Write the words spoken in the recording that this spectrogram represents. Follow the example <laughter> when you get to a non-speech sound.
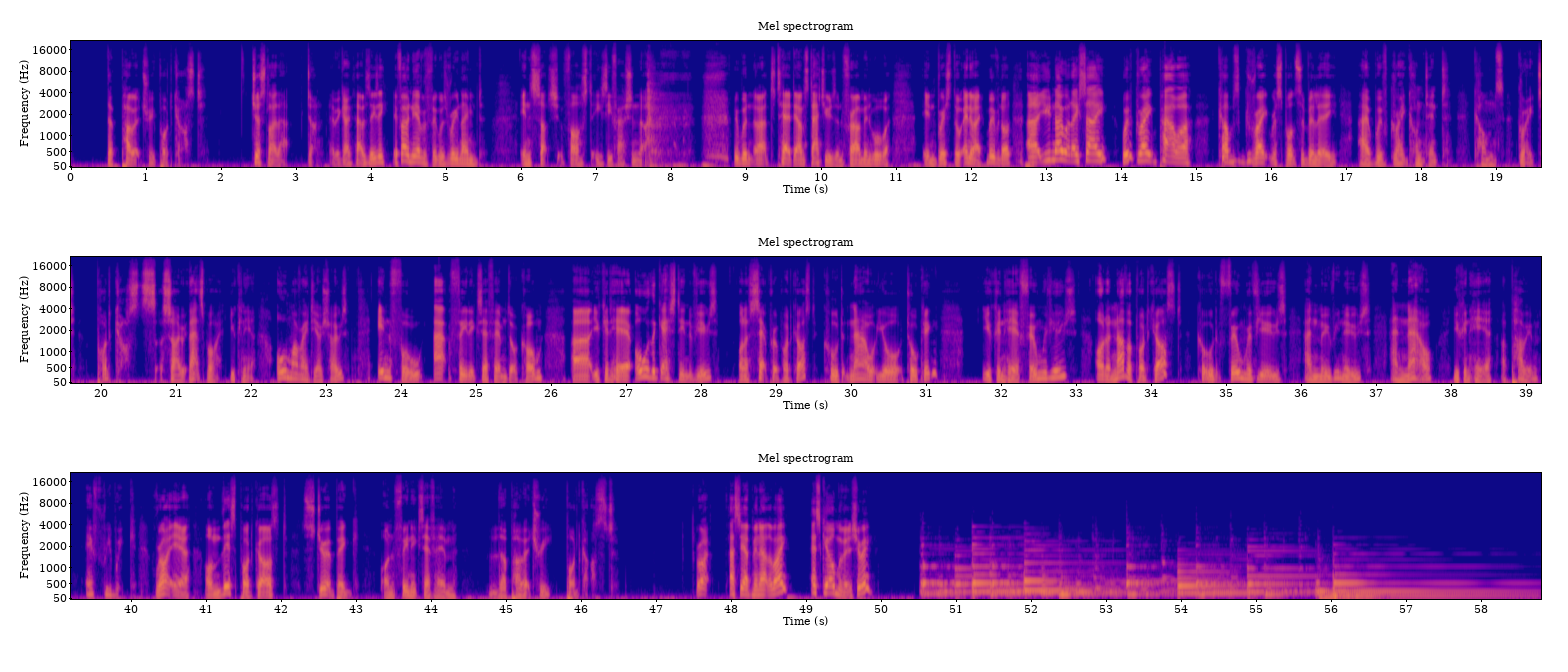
the Poetry Podcast. Just like that. Done. There we go. That was easy. If only everything was renamed in such fast, easy fashion that <laughs> we wouldn't have to tear down statues and throw them in water in Bristol. Anyway, moving on. Uh, you know what they say with great power comes great responsibility, and with great content comes great podcasts. So that's why you can hear all my radio shows in full at phoenixfm.com. Uh, you can hear all the guest interviews on a separate podcast called Now You're Talking. You can hear film reviews on another podcast called Film Reviews and Movie News. And now you can hear a poem every week right here on this podcast, Stuart Pink on Phoenix FM, the Poetry Podcast. Right, that's the admin out of the way. Let's get on with it, shall we?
